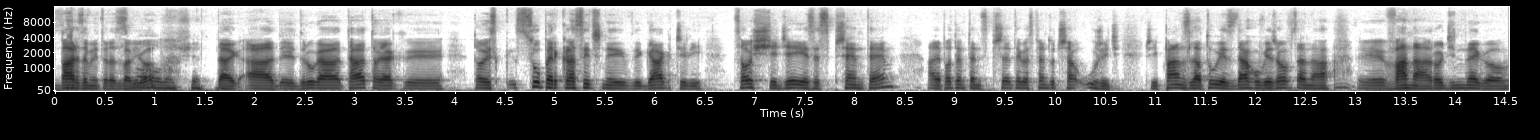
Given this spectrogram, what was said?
bardzo mnie to rozbawiło. Świetnie. Tak, a y, druga ta, to jak to jest super klasyczny gag, czyli coś się dzieje ze sprzętem, ale potem ten tego sprzętu trzeba użyć. Czyli pan zlatuje z dachu wieżowca na y, wana rodzinnego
